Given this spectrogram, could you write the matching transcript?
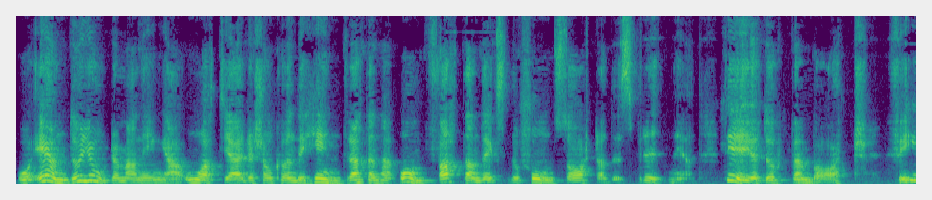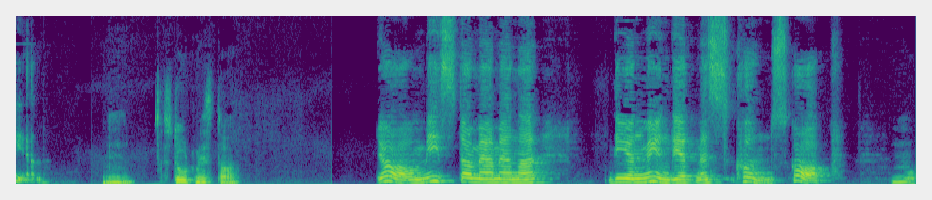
och ändå gjorde man inga åtgärder som kunde hindra den här omfattande explosionsartade spridningen. Det är ju ett uppenbart fel. Mm. Stort misstag. Ja, och misstag, men jag menar, det är en myndighet med kunskap. Mm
